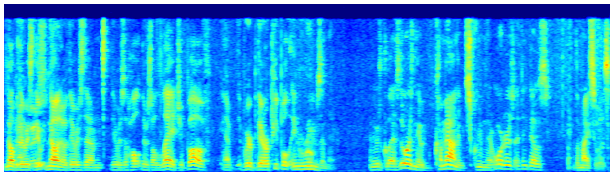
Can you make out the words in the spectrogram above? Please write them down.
No, but there was there, no, no. There was um, there was a whole there was a ledge above where there were people in rooms in there, and there was glass doors, and they would come out and they would scream their orders. I think that was what the Maisa was.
